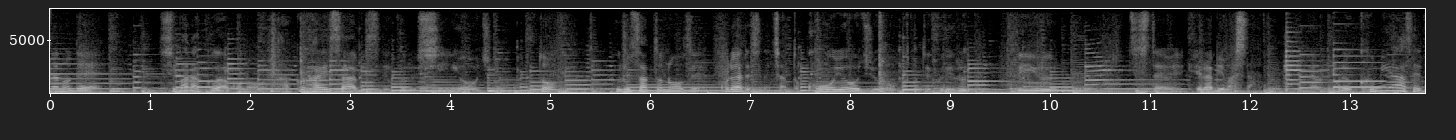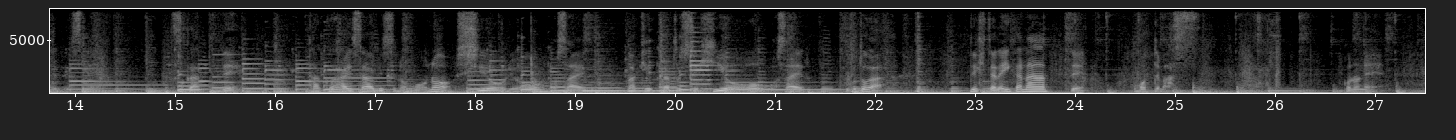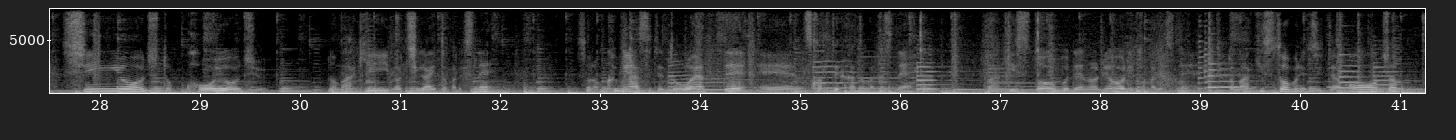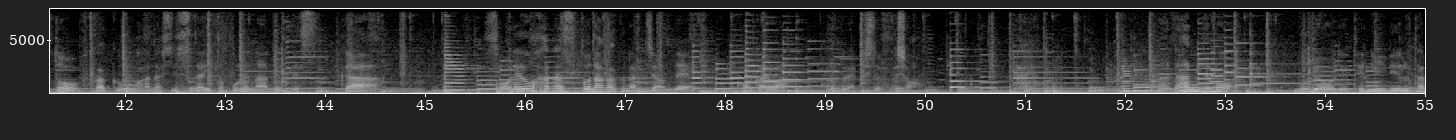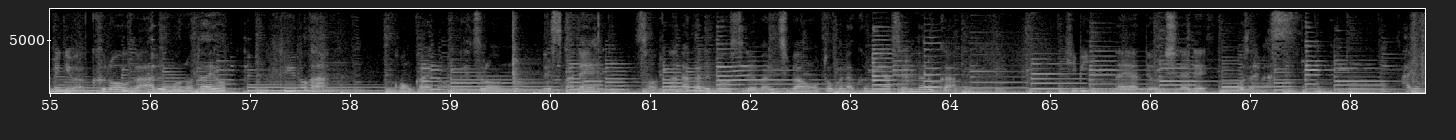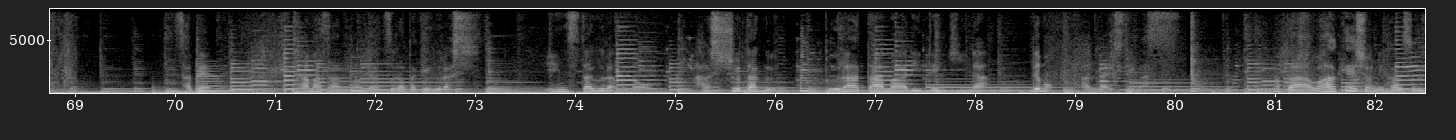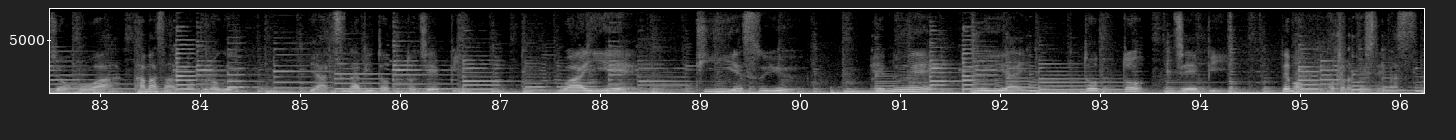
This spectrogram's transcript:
なのでしばらくはこの宅配サービスで来る針葉樹とふるさと納税これはですねちゃんと広葉樹を送ってくれるっていう自治体を選びましたなのでこれを組み合わせてですね使って宅配サービスの方の使用量を抑える、まあ、結果として費用を抑えるということができたらいいかなって思ってます。このね針葉樹と広葉樹の薪の違いとかですね。その組み合わせてどうやって、えー、使っていくかとかですね。薪ストーブでの料理とかですね。ちょっと薪ストーブについてはもうちょっと深くお話ししたいところなんですがそれを話すと長くなっちゃうんで今回はこのくらいにしておきましょう、何でも無料で手に入れるためには苦労があるものだよっていうのが今回の結論ですかね。そんな中でどうすれば一番お得な組み合わせになるか日々悩んでおる次第でございます。はい。さてタマさんの八ヶ岳暮らしインスタグラムのハッシュタグブラタマリ的なでも案内しています。またワーケーションに関する情報はタマさんのブログやつなび .jp yatsuna.navi.jp でもお届けしています。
